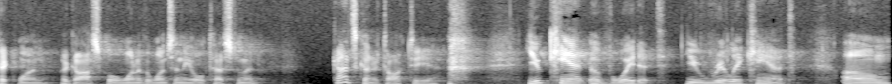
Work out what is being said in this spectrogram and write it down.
pick one, a gospel, one of the ones in the Old Testament, God's going to talk to you. you can't avoid it. You really can't. Um,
